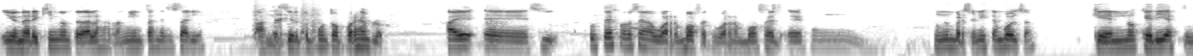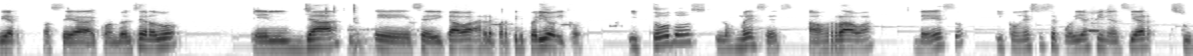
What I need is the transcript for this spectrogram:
y United Kingdom te da las herramientas necesarias hasta cierto punto. Por ejemplo, hay, eh, si ustedes conocen a Warren Buffett, Warren Buffett es un, un inversionista en bolsa que él no quería estudiar. O sea, cuando él se graduó, él ya eh, se dedicaba a repartir periódicos y todos los meses ahorraba de eso y con eso se podía financiar sus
